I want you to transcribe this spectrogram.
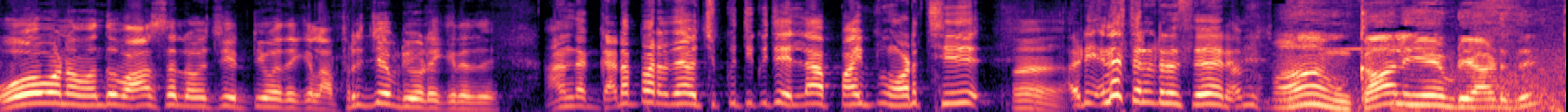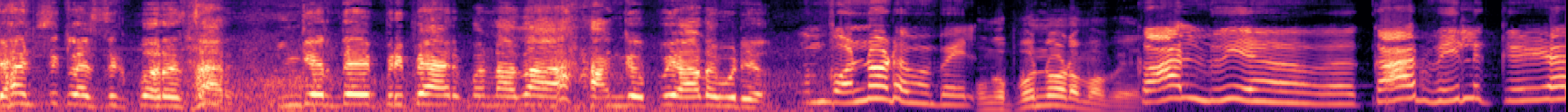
ஓவனை வந்து வாசல்ல வச்சு எட்டி உதைக்கலாம். ஃப்ரிட்ஜ் எப்படி உடைக்கிறது அந்த கடப்பறதை வச்சு குத்தி குத்தி எல்லா பைப்பும் உடைச்சு அப்படி என்ன சொல்றது சார்? உன் கால் ஏன் இப்படி ஆடுது? டான்ஸ் கிளாஸுக்கு போறேன் சார். இங்க இருந்தே ப்ரிப்பேர் பண்ணாதான் அங்க போய் ஆட முடியும். என் பொண்ணோட மொபைல் உங்க பொண்ணோட மொபைல் கால் வீ- கார் வீலு கீழே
